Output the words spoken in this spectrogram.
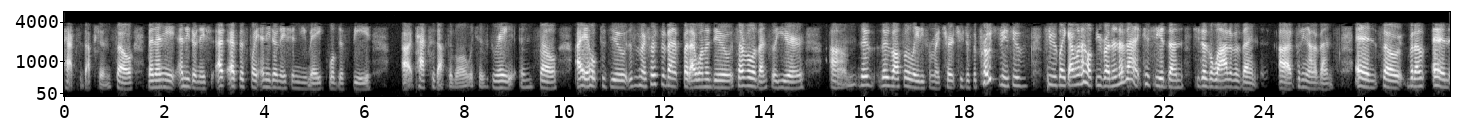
tax deduction. So then any any donation at at this point any donation you make will just be uh tax deductible which is great. And so i hope to do this is my first event but i want to do several events a year um there's there's also a lady from my church who just approached me. And she was she was like i want to help you run an event because she had done she does a lot of event uh putting on events. And so but i'm and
